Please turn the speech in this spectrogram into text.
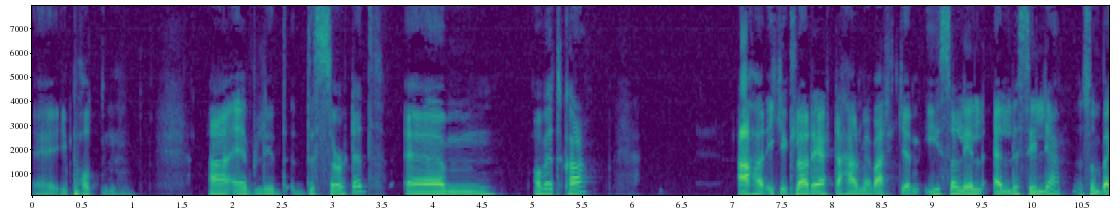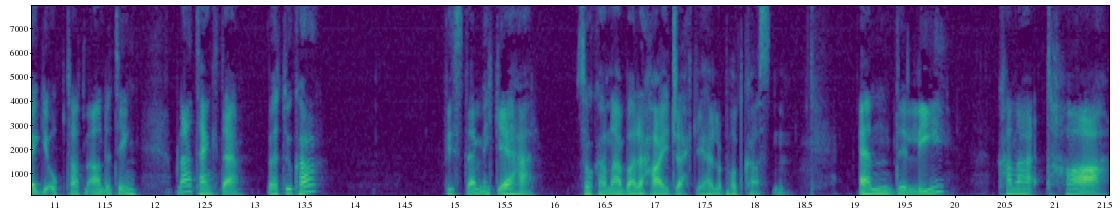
eh, i podden. Jeg er blitt deserted. Um, og vet du hva? Jeg har ikke klarert det her med verken Isalill eller Silje, som begge er opptatt med andre ting. Men jeg tenkte, vet du hva? Hvis de ikke er her, så kan jeg bare hijacke hele podkasten. Endelig kan jeg ta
